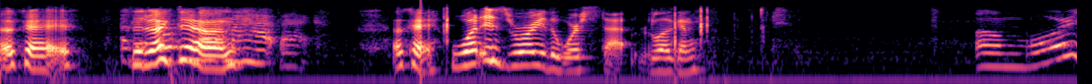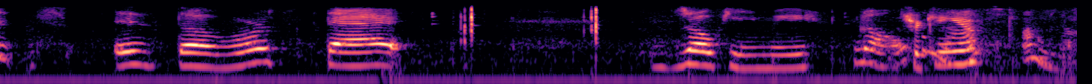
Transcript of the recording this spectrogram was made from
okay. Sit Okay, back down. back. Okay. What is Rory the worst at, Logan? Um, worst is the worst at joking me. No. Tricking you? I'm not.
